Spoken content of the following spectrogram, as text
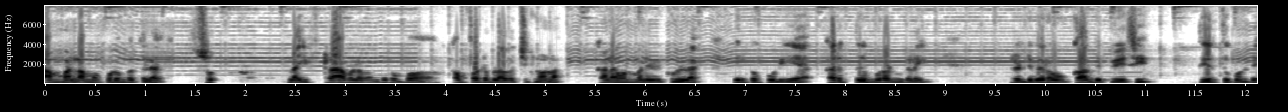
நம்ம நம்ம குடும்பத்தில் லைஃப் ட்ராவலை வந்து ரொம்ப கம்ஃபர்டபுளாக வச்சுக்கணும்னா கணவன் மனைவிக்குள்ளே இருக்கக்கூடிய கருத்து முரண்களை ரெண்டு பேரும் உட்கார்ந்து பேசி தீர்த்து கொண்டு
